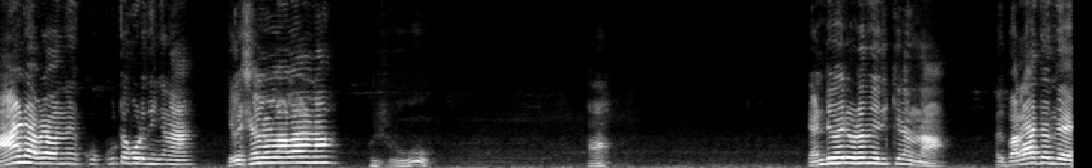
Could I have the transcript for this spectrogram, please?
ആടെ അവിടെ വന്ന് കൂട്ടം കൂടി നിൽക്കണ ഇലക്ഷനിലുള്ള ആളാണോ? അയ്യോ. ആ. രണ്ടുപേരും ഇവിടെ നിന്ന് ഇരിക്കണമെന്നാ അത് പറയാത്തെന്തേ?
